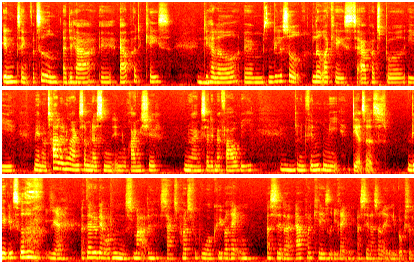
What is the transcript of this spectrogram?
indtænkt for tiden, er det her øh, AirPod case. Mm. De har lavet øh, sådan en lille sød lædercase til AirPods, både i mere neutrale nuancer, men også en, en orange nuance, lidt mere farverige mm. kan man finde dem i. De er altså også virkelig søde. Ja, og der er det jo der, hvor den smarte Saks Pots forbruger køber ringen og sætter AirPod-caset i ringen og sætter så ringen i bukserne.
